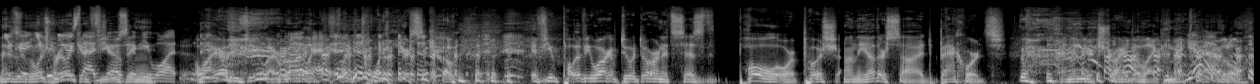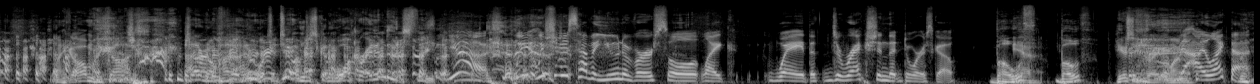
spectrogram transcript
You can, you can really use that joke if you want. Oh, I already do. I wrote okay. it like, like 20 years ago. If you pull, if you walk up to a door and it says pull or push on the other side backwards, and then you're trying to like make yeah. that little like, oh my god, I don't know how, I don't know what to do. I'm just going to walk right into this thing. Yeah, we, we should just have a universal like way, the direction that doors go. Both, yeah. both. Here's a great one. Yeah, I like that.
